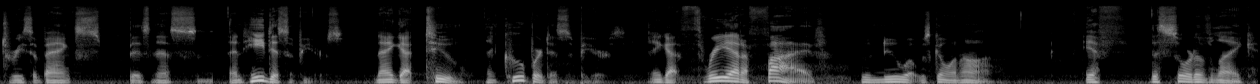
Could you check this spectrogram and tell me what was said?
Teresa Banks business, and then he disappears. Now you got two. Then Cooper disappears. Then you got three out of five who knew what was going on. If this sort of like,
